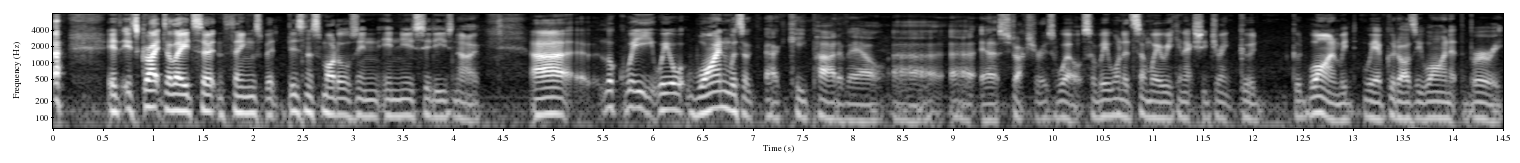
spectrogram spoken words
it, it's great to lead certain things, but business models in, in new cities, no. Uh, look, we, we wine was a, a key part of our, uh, uh, our structure as well. So we wanted somewhere we can actually drink good good wine. We, we have good Aussie wine at the brewery.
